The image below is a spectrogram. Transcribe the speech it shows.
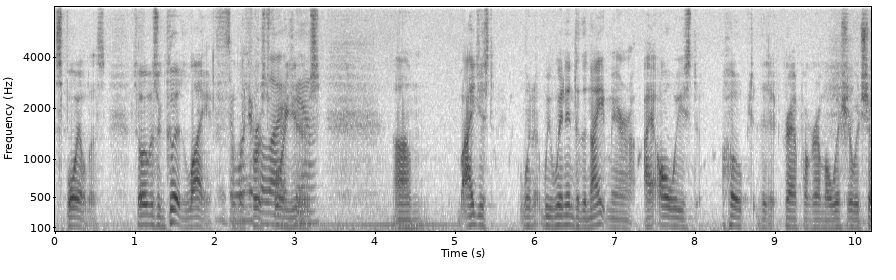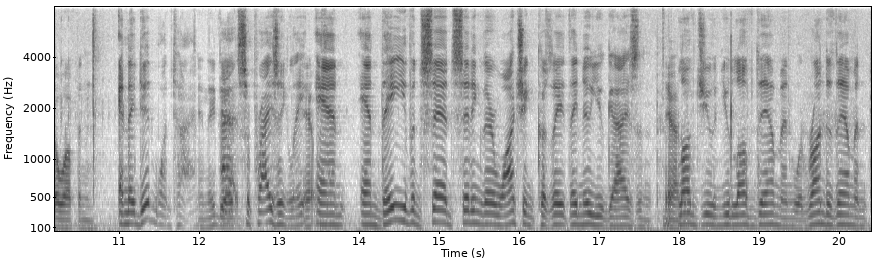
spoiled us. So it was a good life for the wonderful first four life, yeah. years. Um, I just, when we went into the nightmare, I always hoped that Grandpa, Grandma Wischer would show up and And they did one time. And they did. uh, surprisingly. And and they even said, sitting there watching, because they, they knew you guys and Yeah. loved you, and you loved them, and would run to them, and,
